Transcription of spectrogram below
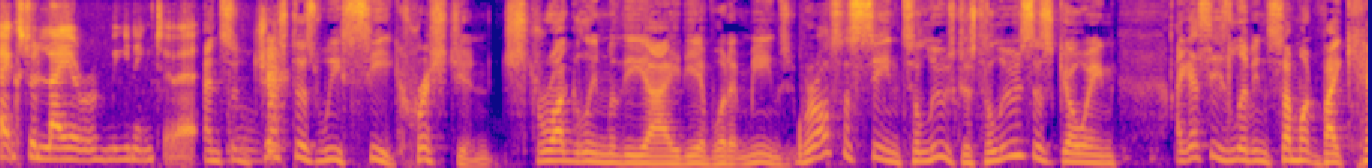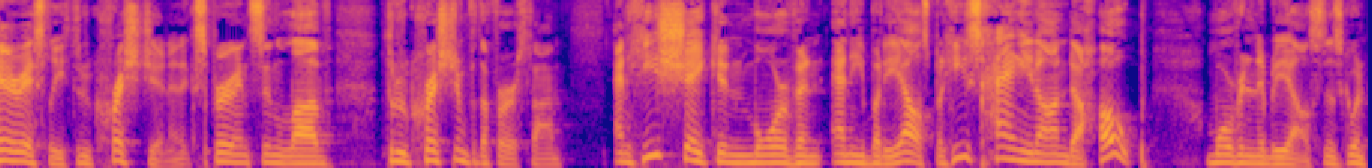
extra layer of meaning to it. And so, mm. just as we see Christian struggling with the idea of what it means, we're also seeing Toulouse because Toulouse is going. I guess he's living somewhat vicariously through Christian and experiencing love through Christian for the first time. And he's shaken more than anybody else, but he's hanging on to hope more than anybody else. And is going,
